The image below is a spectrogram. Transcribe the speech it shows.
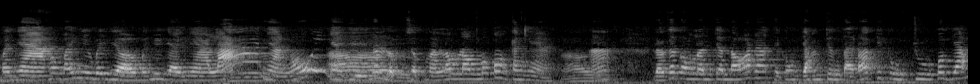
Mà nhà không phải như bây giờ mà như vậy nhà lá nhà ngói nhà À. gì nó lụp xụp mà lâu lâu mới có một căn nhà. Ừ. à. rồi cái con lên trên đó đó thì con dậm chân tại đó chứ con chưa có dám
